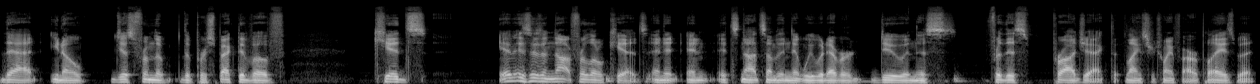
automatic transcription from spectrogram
that you know just from the the perspective of kids this isn't not for little kids and it and it's not something that we would ever do in this for this project Lancaster 24 hour plays but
